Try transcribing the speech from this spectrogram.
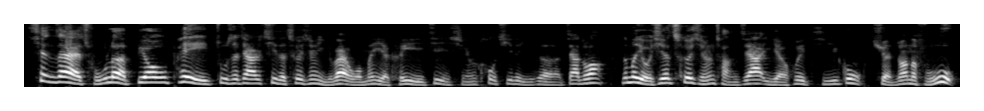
现在除了标配驻车加热器的车型以外，我们也可以进行后期的一个加装。那么有些车型厂家也会提供选装的服务。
